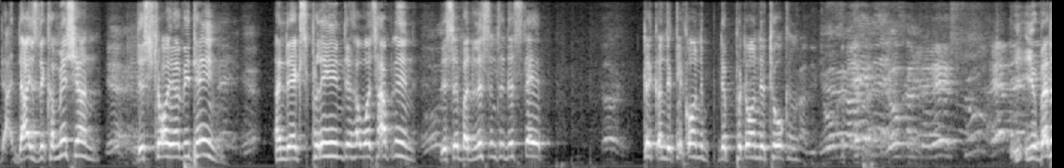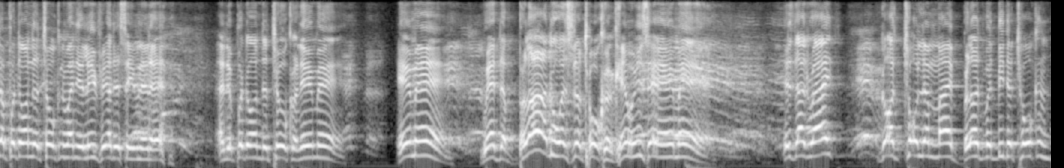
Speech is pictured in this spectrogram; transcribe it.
That, that is the commission. Destroy everything. And they explained to her what's happening. They said, but listen to this tape. Click on the click on the, the put on the token. You better put on the token when you leave here this evening. Eh? And you put on the token. Amen. Amen. Where the blood was the token. Can we say amen? Is that right? God told them my blood would be the token.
